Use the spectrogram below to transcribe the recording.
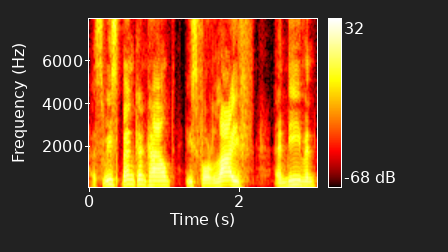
A Swiss bank account is for life and even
